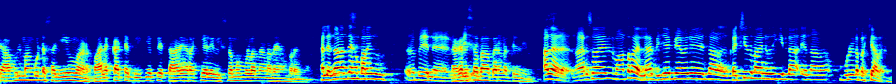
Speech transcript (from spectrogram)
രാഹുൽ മാങ്കൂട്ട സജീവമാണ്. പാലക്കാട്ടെ ബി ജെ പിയെ താഴെ ഇറക്കിയാലേ വിശ്രമമുള്ളെന്നാണ് അദ്ദേഹം പറയുന്നത്. അല്ല എന്താണ് അദ്ദേഹം പറയുന്നത്? പിന്നെ നഗരസഭാ ഭരണത്തിൽ നിന്ന്. അതെ അതെ. നഗരസഭയിൽ മാത്രമല്ല ബി ജെ പി അവർ എന്താണ് കച്ചി തുടങ്ങാൻ അനുവദിക്കില്ല എന്നാണ് പുള്ളിയുടെ പ്രഖ്യാപനം.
